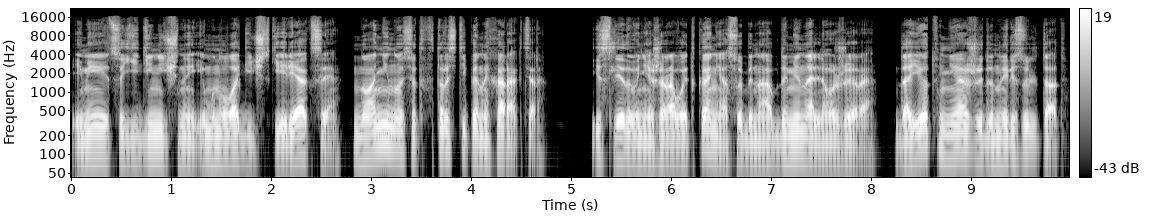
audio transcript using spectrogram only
Имеются единичные иммунологические реакции, но они носят второстепенный характер. Исследование жировой ткани, особенно абдоминального жира, дает неожиданный результат.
